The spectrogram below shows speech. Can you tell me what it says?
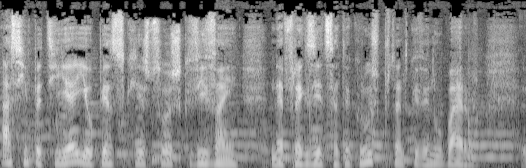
há simpatia e eu penso que as pessoas que vivem na freguesia de Santa Cruz, portanto que vivem no bairro eh,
